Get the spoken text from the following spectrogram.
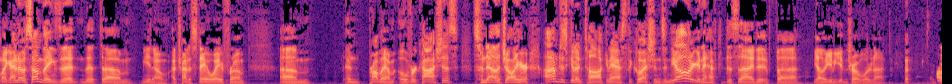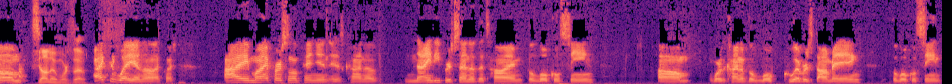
Like I know some things that that um, you know I try to stay away from. Um, and probably I'm overcautious. So now that y'all are here, I'm just going to talk and ask the questions, and y'all are going to have to decide if uh, y'all are going to get in trouble or not. Um, y'all know more so. I could weigh in on that question. I my personal opinion is kind of ninety percent of the time the local scene, um, or the kind of the local whoever's dominating the local scene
